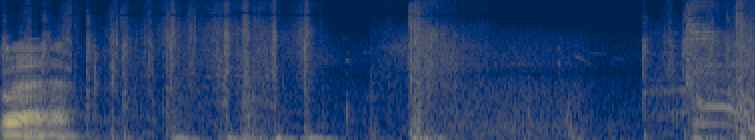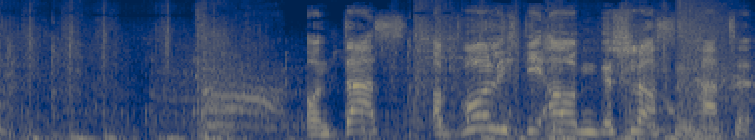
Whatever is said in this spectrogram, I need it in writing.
Äh. Und das, obwohl ich die Augen geschlossen hatte.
